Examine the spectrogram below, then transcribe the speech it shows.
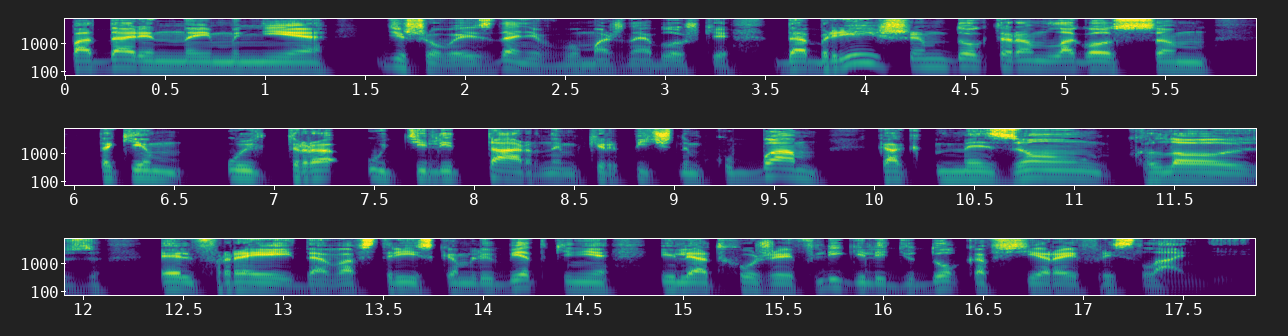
подаренной мне, дешевое издание в бумажной обложке, добрейшим доктором Лагоссом, таким ультраутилитарным кирпичным кубам, как Maison Close Эльфрейда в австрийском Любеткине или отхожие флигели Дюдока в Серой Фрисландии.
